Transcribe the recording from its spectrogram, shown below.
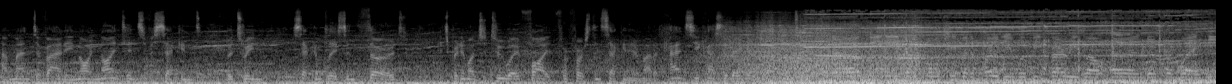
and Mantovani now nine tenths of a second between second place and third. It's pretty much a two-way fight for first and second here, Matt. I can't see Casadei getting back into. No, but a podium would be very well earned from where he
